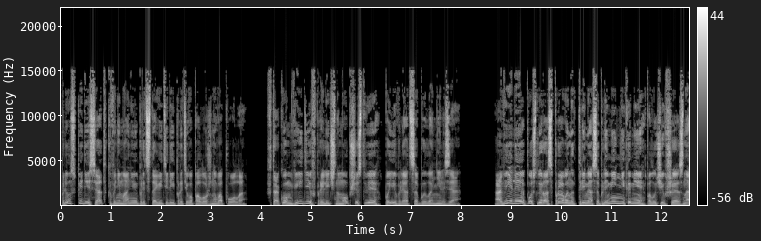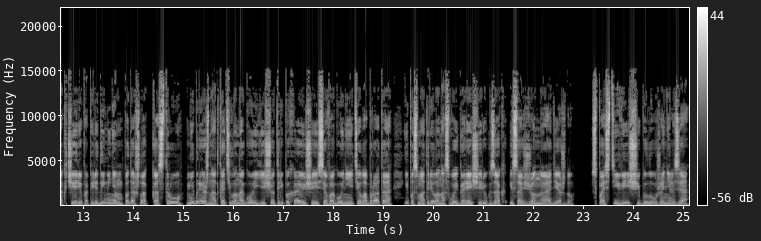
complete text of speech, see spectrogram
плюс 50 к вниманию представителей противоположного пола. В таком виде в приличном обществе появляться было нельзя. Авелия после расправы над тремя соплеменниками, получившая знак черепа перед именем, подошла к костру, небрежно откатила ногой еще трепыхающееся в агонии тело брата и посмотрела на свой горящий рюкзак и сожженную одежду. Спасти вещи было уже нельзя.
